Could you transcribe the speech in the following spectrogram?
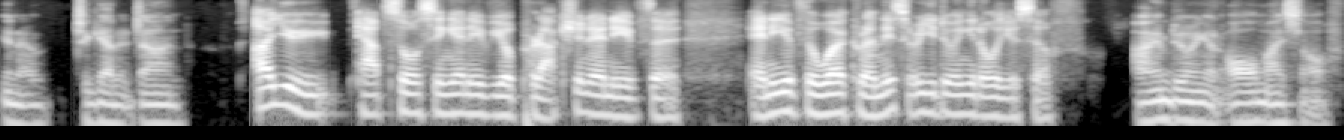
you know to get it done. Are you outsourcing any of your production any of the any of the work around this or are you doing it all yourself? I'm doing it all myself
